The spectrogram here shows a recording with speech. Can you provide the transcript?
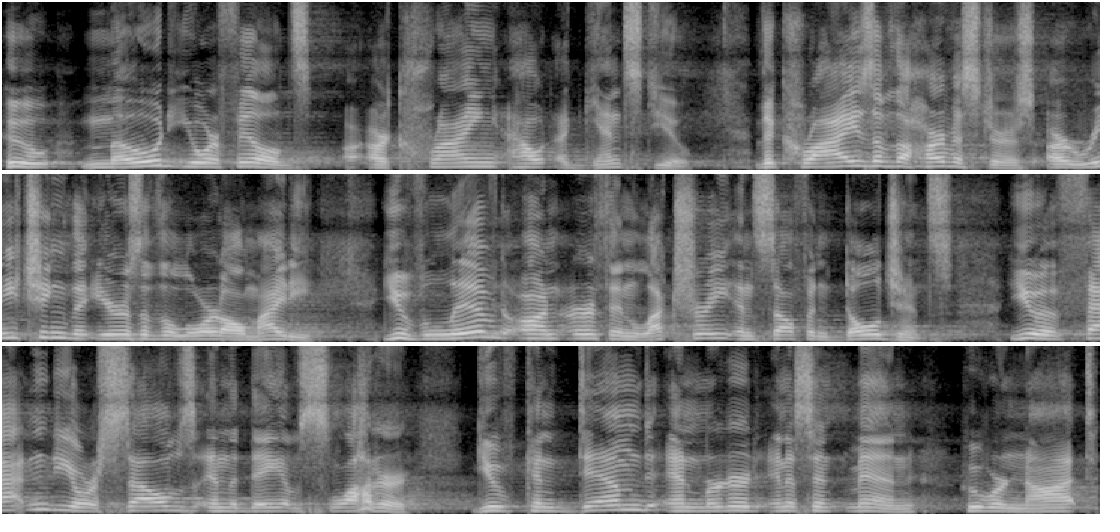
who mowed your fields are crying out against you. The cries of the harvesters are reaching the ears of the Lord Almighty. You've lived on earth in luxury and self indulgence. You have fattened yourselves in the day of slaughter. You've condemned and murdered innocent men who were not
